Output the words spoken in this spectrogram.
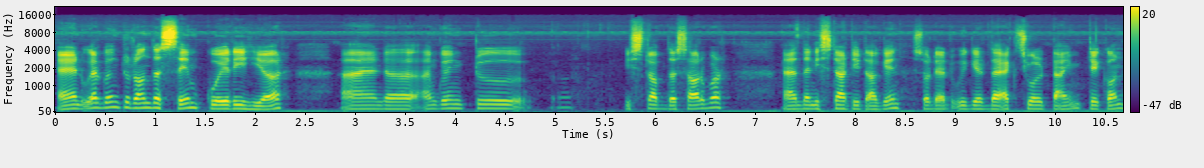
and we are going to run the same query here. And uh, I'm going to uh, stop the server and then start it again so that we get the actual time taken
